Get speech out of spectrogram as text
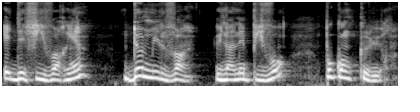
et défis ivoiriens, 2020, une année pivot, pour conclure.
